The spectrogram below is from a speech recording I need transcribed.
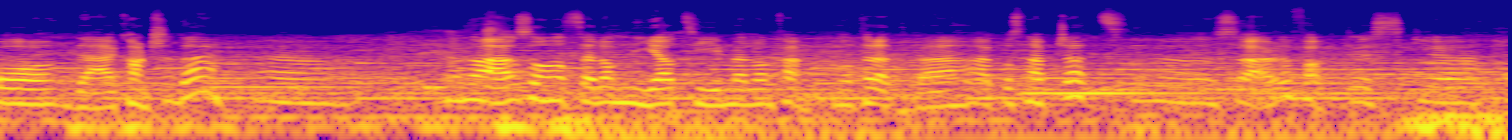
og det er kanskje det. Men det er jo sånn at selv om 9 av 10 mellom 15 og 30 er på Snapchat, så er det faktisk eh,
